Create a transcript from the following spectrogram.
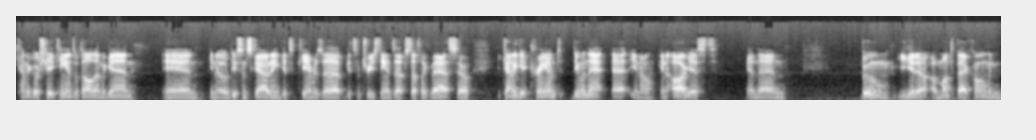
kind of go shake hands with all them again, and you know, do some scouting, get some cameras up, get some tree stands up, stuff like that. So, you kind of get crammed doing that at you know in August, and then boom, you get a, a, month back home and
